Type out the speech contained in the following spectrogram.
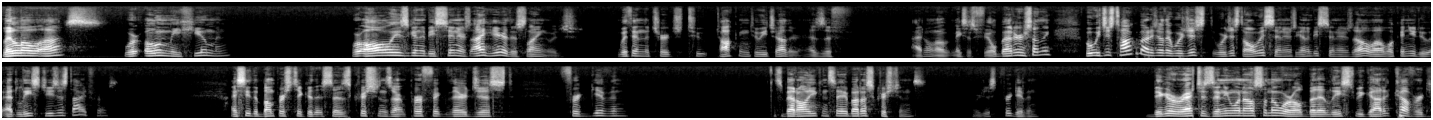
Little o us, we're only human. We're always going to be sinners. I hear this language within the church to, talking to each other as if, I don't know, it makes us feel better or something. But we just talk about each other. We're just, we're just always sinners, going to be sinners. Oh, well, what can you do? At least Jesus died for us. I see the bumper sticker that says Christians aren't perfect, they're just forgiven. That's about all you can say about us Christians. We're just forgiven. Bigger wretch as anyone else in the world, but at least we got it covered.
